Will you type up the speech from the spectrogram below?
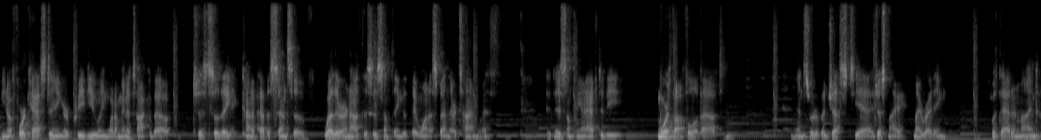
you know, forecasting or previewing what I'm going to talk about, just so they kind of have a sense of whether or not this is something that they want to spend their time with. It is something I have to be more thoughtful about and sort of adjust, yeah, adjust my my writing with that in mind.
